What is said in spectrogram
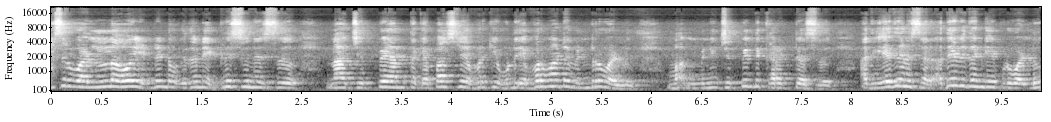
అసలు వాళ్ళలో ఏంటంటే ఒక విధమైన అగ్రెసివ్నెస్ నాకు చెప్పే అంత కెపాసిటీ ఎవరికి ఉండదు ఎవరి మాట వినరు వాళ్ళు. నేను చెప్పింది కరెక్ట్ అసలు. అది ఏదైనా సరే అదేవిధంగా ఇప్పుడు వాళ్ళు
